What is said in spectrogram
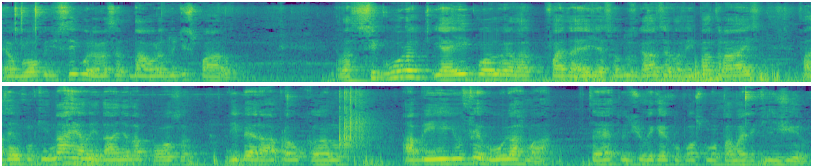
É o bloco de segurança da hora do disparo. Ela segura e aí quando ela faz a ejeção dos gases, ela vem para trás, fazendo com que na realidade ela possa liberar para o cano abrir e o ferrolho armar. Certo? Deixa eu ver o que, é que eu posso montar mais aqui de giro.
